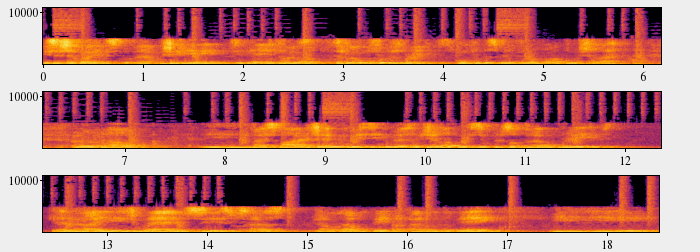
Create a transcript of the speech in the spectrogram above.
e você chegou aí nesse programa? cheguei, cheguei, então eu Você foi com o Furious Breakers. confuso bem, tomando uma bucha lá, normal, e faz parte. Aí eu conheci, no mesmo dia lá eu conheci o pessoal do Dragon Breakers, que era o Caíde, o Hélio, o Cício, os caras já mandavam bem pra caramba também. E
